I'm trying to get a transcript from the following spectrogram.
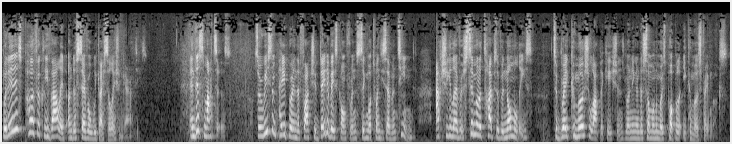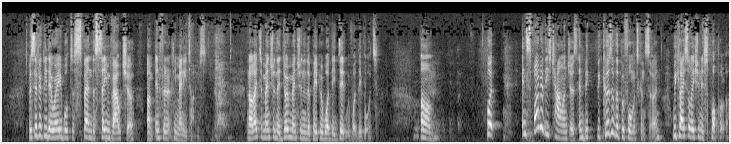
but it is perfectly valid under several weak isolation guarantees. And this matters. So a recent paper in the flagship database conference, SIGMOD 2017, actually leveraged similar types of anomalies to break commercial applications running under some of the most popular e-commerce frameworks. Specifically, they were able to spend the same voucher um, infinitely many times. And I'd like to mention they don't mention in the paper what they did with what they bought. Um, but in spite of these challenges, and be- because of the performance concern, weak isolation is popular.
